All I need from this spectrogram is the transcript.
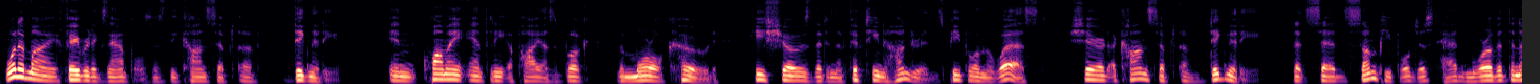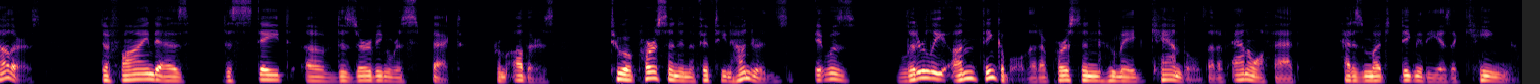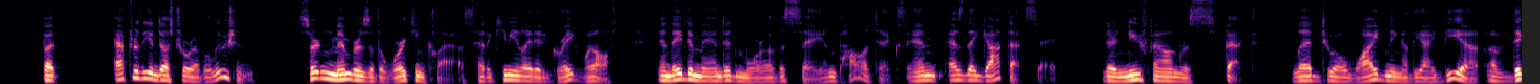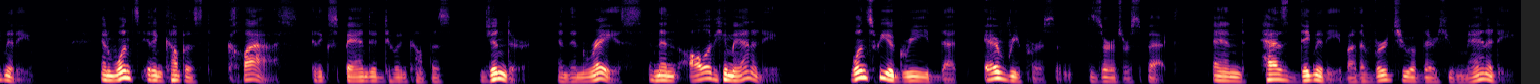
One of my favorite examples is the concept of dignity. In Kwame Anthony Appiah's book, The Moral Code, he shows that in the 1500s, people in the West shared a concept of dignity that said some people just had more of it than others, defined as the state of deserving respect from others. To a person in the 1500s, it was literally unthinkable that a person who made candles out of animal fat had as much dignity as a king. But after the Industrial Revolution, certain members of the working class had accumulated great wealth and they demanded more of a say in politics. And as they got that say, their newfound respect led to a widening of the idea of dignity. And once it encompassed class, it expanded to encompass gender, and then race, and then all of humanity. Once we agreed that every person deserves respect and has dignity by the virtue of their humanity,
